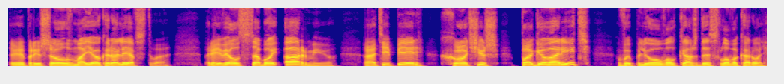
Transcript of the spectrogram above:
«Ты пришел в мое королевство, привел с собой армию, а теперь хочешь поговорить?» — выплевывал каждое слово король.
